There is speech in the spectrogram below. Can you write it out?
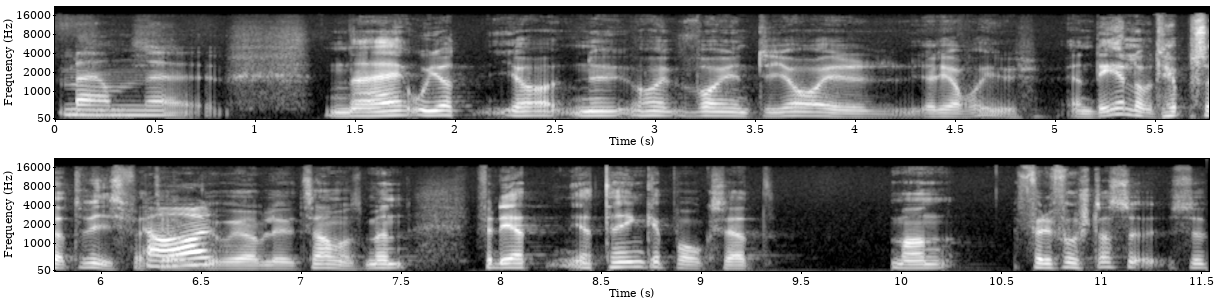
Men eh, Nej, och jag, jag, nu var ju inte jag, eller jag var ju en del av det på sätt och vis, för att Ja. jag, du och jag blev tillsammans. Men för det jag, jag tänker på också att man, för det första så, så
